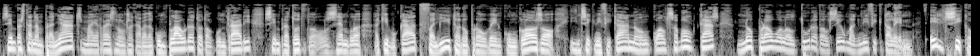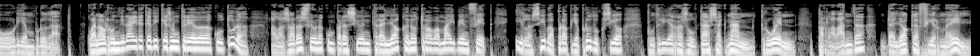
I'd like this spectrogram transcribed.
Sempre estan emprenyats, mai res no els acaba de complaure, tot el contrari, sempre tot els sembla equivocat, fallit o no prou ben conclòs o insignificant o en qualsevol cas no prou a l'altura del seu magnífic talent. Ells sí que ho haurien brodat. Quan el rondinaire que dic és un creador de cultura, aleshores fer una comparació entre allò que no troba mai ben fet i la seva pròpia producció podria resultar sagnant, cruent, per la banda d'allò que afirma ell.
